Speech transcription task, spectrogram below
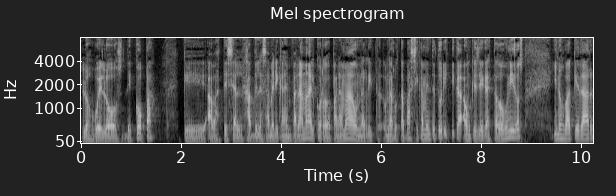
los vuelos de Copa, que abastece al Hub de las Américas en Panamá, el Córdoba-Panamá, una, una ruta, básicamente turística, aunque llega a Estados Unidos, y nos va a quedar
